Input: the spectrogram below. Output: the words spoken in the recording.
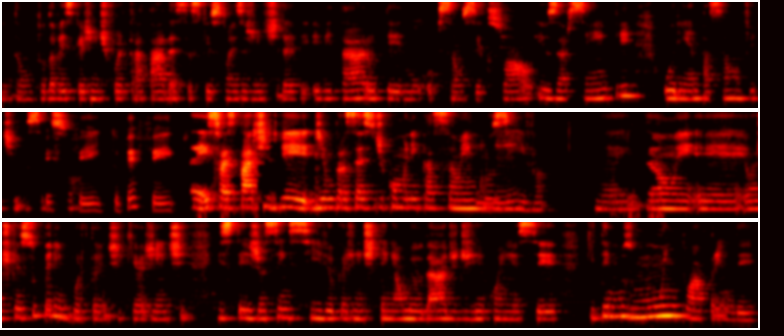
Então, toda vez que a gente for tratar dessas questões, a gente deve evitar o termo opção sexual e usar sempre orientação afetivo sexual. Perfeito, perfeito. É, isso faz parte de, de um processo de comunicação uhum. inclusiva. Uhum. Né? Então, é, é, eu acho que é super importante que a gente esteja sensível, que a gente tenha a humildade de reconhecer que temos muito a aprender.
